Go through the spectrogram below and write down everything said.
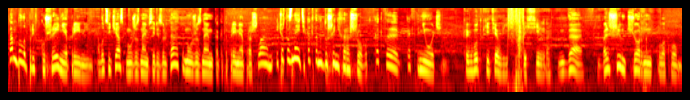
Там было предвкушение премии. А вот сейчас мы уже знаем все результаты, мы уже знаем, как эта премия прошла. И что-то, знаете, как-то на душе нехорошо. Вот как-то как-то не очень. Как будто те въебали сильно. Да, большим черным кулаком.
